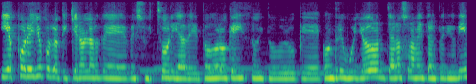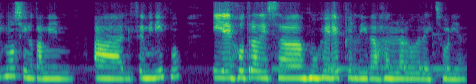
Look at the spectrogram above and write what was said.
Y es por ello por lo que quiero hablar de, su historia, de todo lo que hizo y todo lo que contribuyó ya no solamente al periodismo, sino también al feminismo. Y es otra de esas mujeres perdidas a lo largo de la historia.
